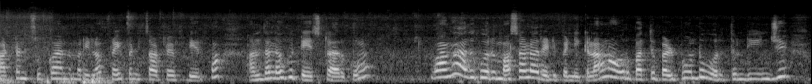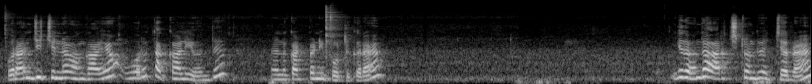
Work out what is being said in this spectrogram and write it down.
மட்டன் சுக்கா அந்த மாதிரிலாம் ஃப்ரை பண்ணி சாப்பிட்டா எப்படி இருக்கும் அந்த அளவுக்கு டேஸ்ட்டாக இருக்கும். வாங்க அதுக்கு ஒரு மசாலா ரெடி பண்ணிக்கலாம். நான் ஒரு பத்து பல் பூண்டு ஒரு துண்டு இஞ்சி ஒரு அஞ்சு சின்ன வெங்காயம் ஒரு தக்காளி வந்து நான் கட் பண்ணி போட்டுக்கிறேன். இதை வந்து அரைச்சிட்டு வந்து வச்சிடுறேன்.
